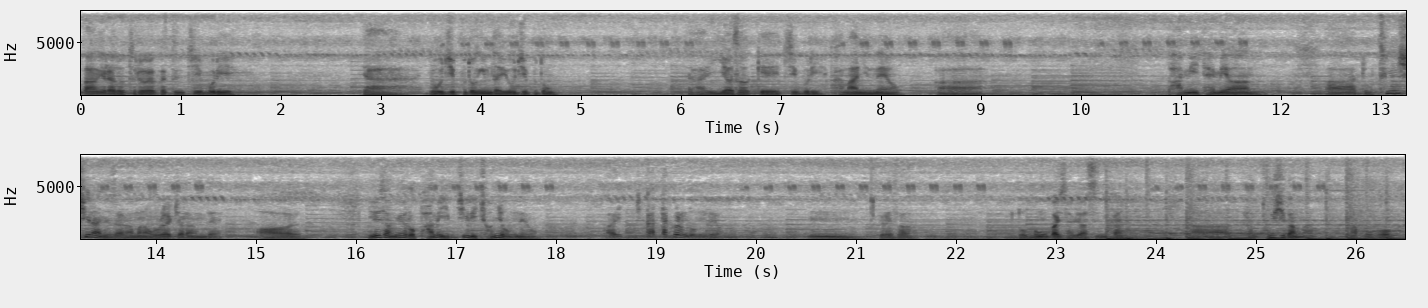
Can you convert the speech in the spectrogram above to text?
금방이라도 들어갈 것 같은 찌불이. 야, 요지 부동입니다. 요지 부동. 자, 이 여섯 개의 찌불이 가만히 있네요. 아, 밤이 되면, 아, 좀 튼실한 여자가만 올라올 줄 알았는데, 아, 예상외로 밤에 입질이 전혀 없네요. 아이, 까딱거리는 없는데요. 음, 그래서, 또 몽고까지 달려왔으니까, 아, 한 두 시간만 가보고,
